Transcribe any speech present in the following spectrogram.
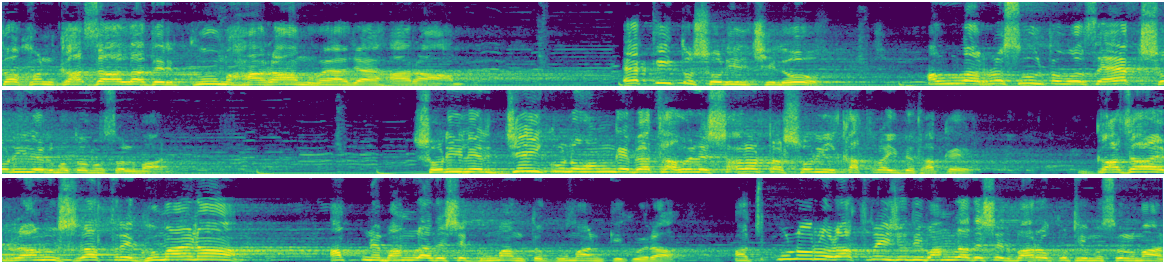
তখন গাজা আলাদের গুম হারাম হয়ে যায়, হারাম। একই তো শরীর ছিল। আল্লাহ রসুল তো বলছে, এক শরীরের মতো মুসলমান। শরীরের যেই কোনো অঙ্গে ব্যথা হলে সারাটা শরীর কাতরাইতে থাকে। গাজায় মানুষ রাত্রে ঘুমায় না। আপনি বাংলাদেশে ঘুমান তো ঘুমান কি কইরা? আজ পনেরো রাত্রেই যদি বাংলাদেশের বারো কোটি মুসলমান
